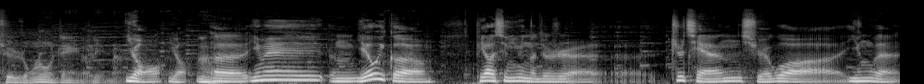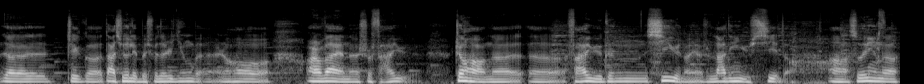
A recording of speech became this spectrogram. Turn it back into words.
去融入这个里面？有有，嗯呃，因为嗯，也有一个比较幸运的，就是呃，之前学过英文，呃，这个大学里边学的是英文，然后二外呢是法语，正好呢，呃，法语跟西语呢也是拉丁语系的。啊，所以呢，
